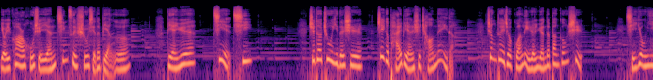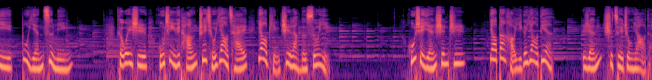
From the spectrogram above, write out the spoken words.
有一块胡雪岩亲自书写的匾额，匾曰“戒妻”。值得注意的是，这个牌匾是朝内的，正对着管理人员的办公室。其用意不言自明，可谓是胡庆余堂追求药材药品质量的缩影。胡雪岩深知，要办好一个药店，人是最重要的。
